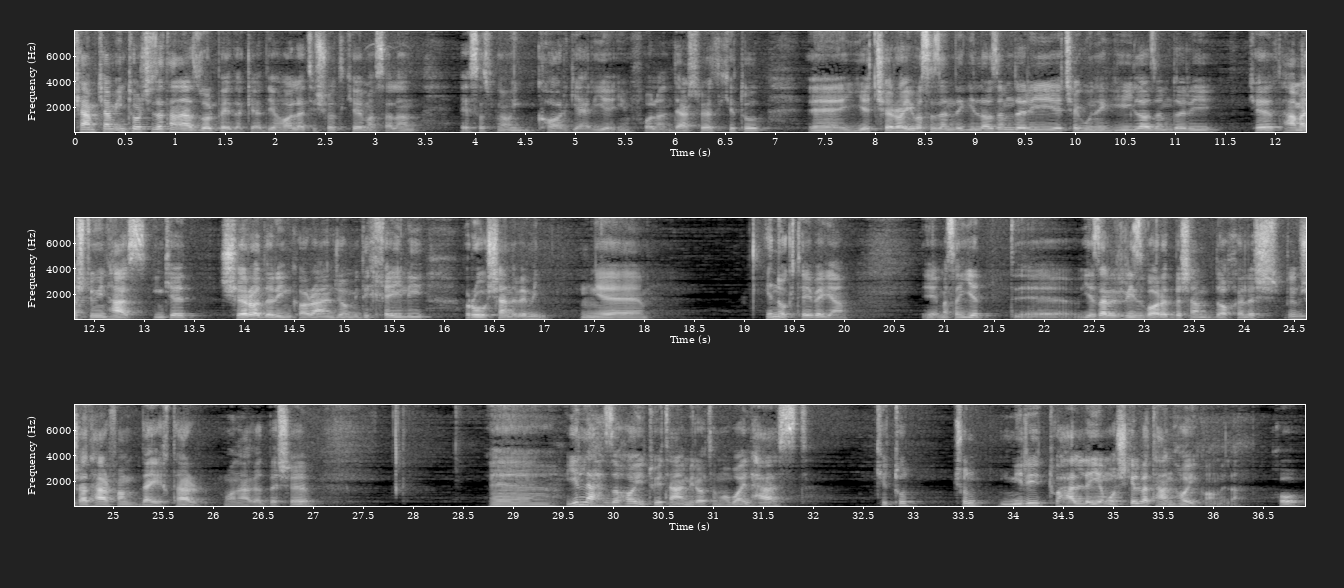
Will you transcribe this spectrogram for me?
کم کم اینطور چیزا تنزل پیدا کرد. یه حالتی شد که مثلا احساس می‌کنم این کارگریه این فلان. در صورتی که تو یه چرایی واسه زندگی لازم داری یه چگونگی لازم داری که همش تو این هست. اینکه چرا داری این کار رو انجام میدی خیلی روشنه. ببین یه نکته بگم. مثلا یه یه ذره ریز وارد بشم داخلش شاید حرفم دقیقتر منعقد بشه. یه لحظه هایی توی تعمیرات موبایل هست که تو چون میری تو حل یه مشکل و تنهایی کاملا خب؟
